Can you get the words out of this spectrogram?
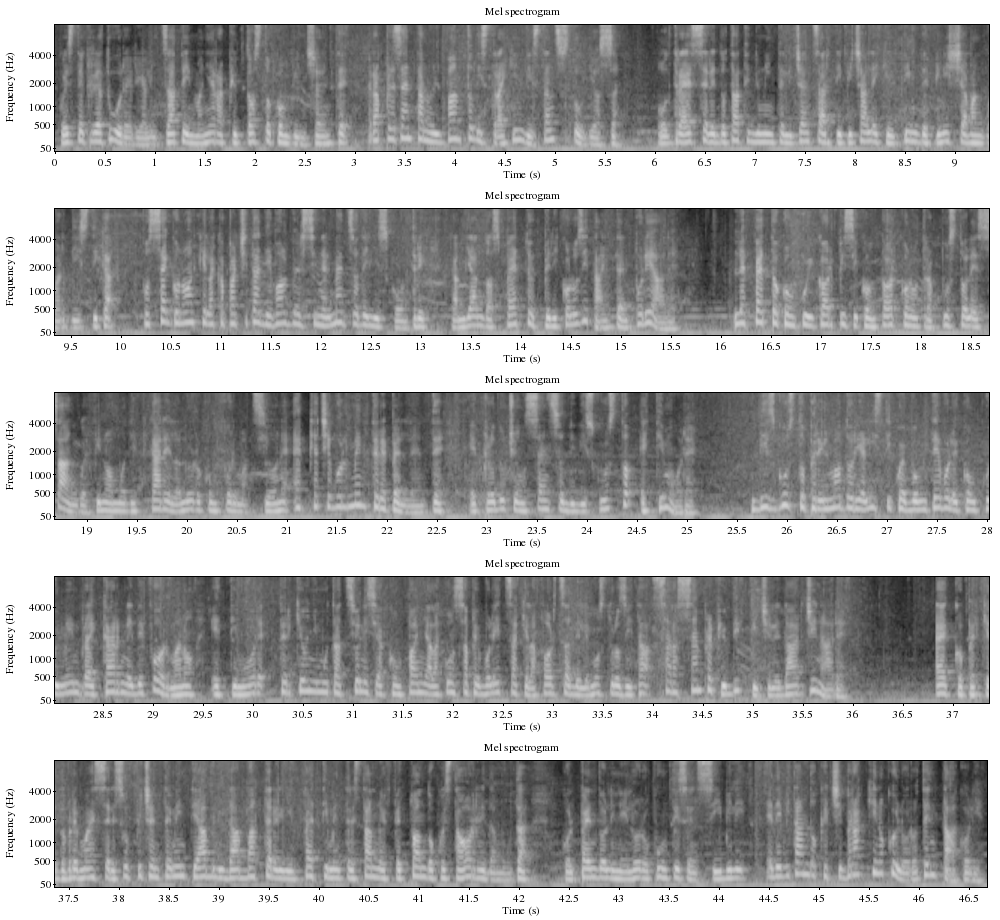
Queste creature, realizzate in maniera piuttosto convincente, rappresentano il vanto di Striking Distance Studios, Oltre a essere dotati di un'intelligenza artificiale che il team definisce avanguardistica, posseggono anche la capacità di evolversi nel mezzo degli scontri, cambiando aspetto e pericolosità in tempo reale. L'effetto con cui i corpi si contorcono tra pustole e sangue fino a modificare la loro conformazione è piacevolmente repellente e produce un senso di disgusto e timore. Disgusto per il modo realistico e vomitevole con cui membra e carne deformano e timore perché ogni mutazione si accompagna alla consapevolezza che la forza delle mostruosità sarà sempre più difficile da arginare. Ecco perché dovremmo essere sufficientemente abili da abbattere gli infetti mentre stanno effettuando questa orrida muta, colpendoli nei loro punti sensibili ed evitando che ci bracchino coi loro tentacoli.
